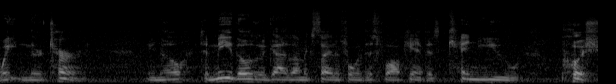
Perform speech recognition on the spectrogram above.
waiting their turn. You know, to me, those are the guys I'm excited for this fall camp is can you push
